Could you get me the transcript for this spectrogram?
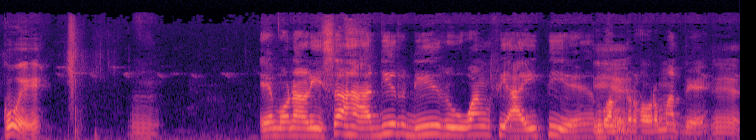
kue, Hmm. Ya Mona Lisa hadir di ruang VIP ya, ruang Iya. terhormat ya. iya,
